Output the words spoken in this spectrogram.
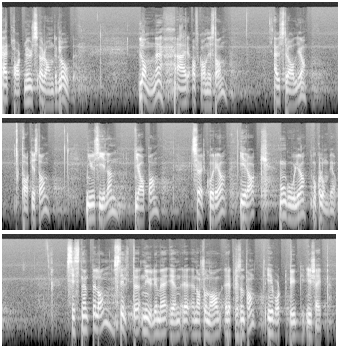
er Partners Around the Globe. Landene er Afghanistan, Australia, Pakistan, New Zealand, Japan, Sør-Korea, Irak, Mongolia og Colombia. Sistnevnte land stilte nylig med en nasjonal representant i vårt bygg i Shape.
